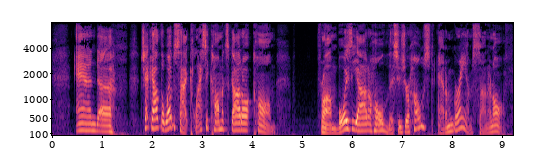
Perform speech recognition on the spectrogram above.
and, uh, check out the website, classycomicsguy.com. From Boise, Idaho, this is your host, Adam Graham, signing off.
